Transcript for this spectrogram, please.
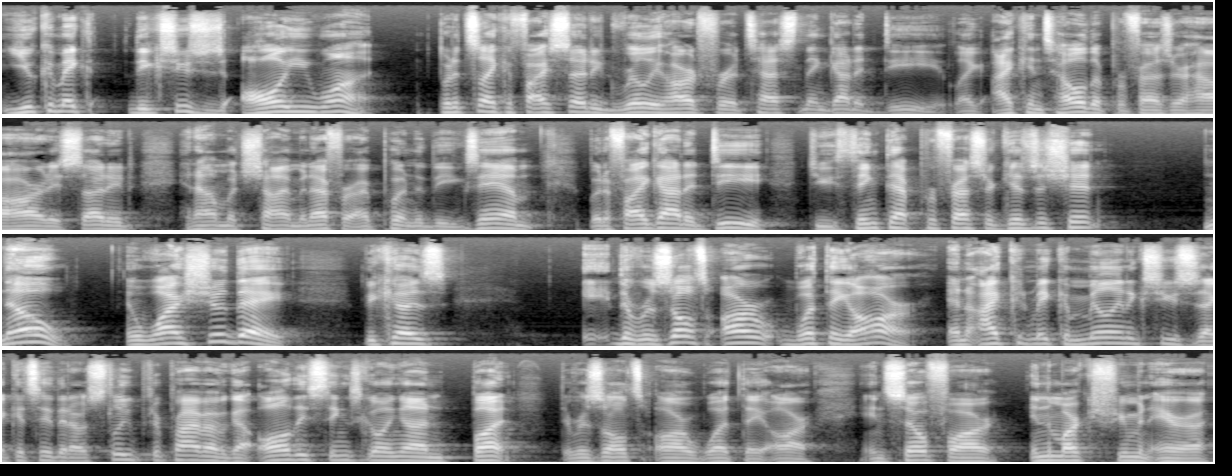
you can make the excuses all you want. But it's like if I studied really hard for a test and then got a D, like I can tell the professor how hard I studied and how much time and effort I put into the exam. But if I got a D, do you think that professor gives a shit? No. And why should they? Because the results are what they are. And I could make a million excuses. I could say that I was sleep deprived, I've got all these things going on, but the results are what they are. And so far, in the Marcus Freeman era,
